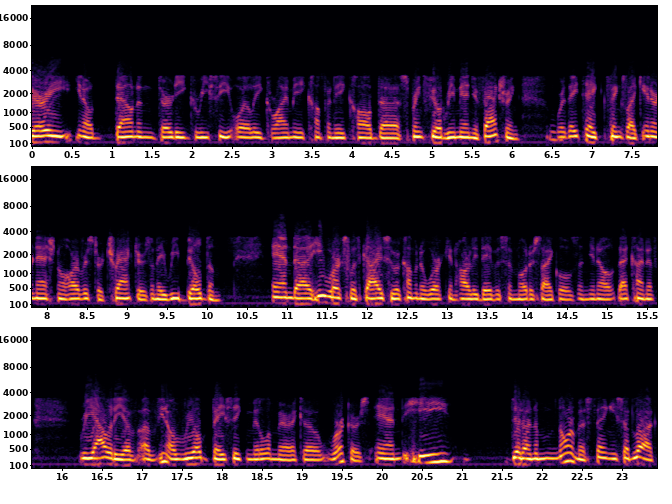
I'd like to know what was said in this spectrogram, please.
very, you know, down and dirty, greasy, oily, grimy company called uh, Springfield Remanufacturing, mm-hmm. where they take things like International Harvester tractors and they rebuild them. And uh, he works with guys who are coming to work in Harley Davidson motorcycles and you know that kind of reality of, of you know real basic middle America workers. And he did an enormous thing. He said, "Look."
